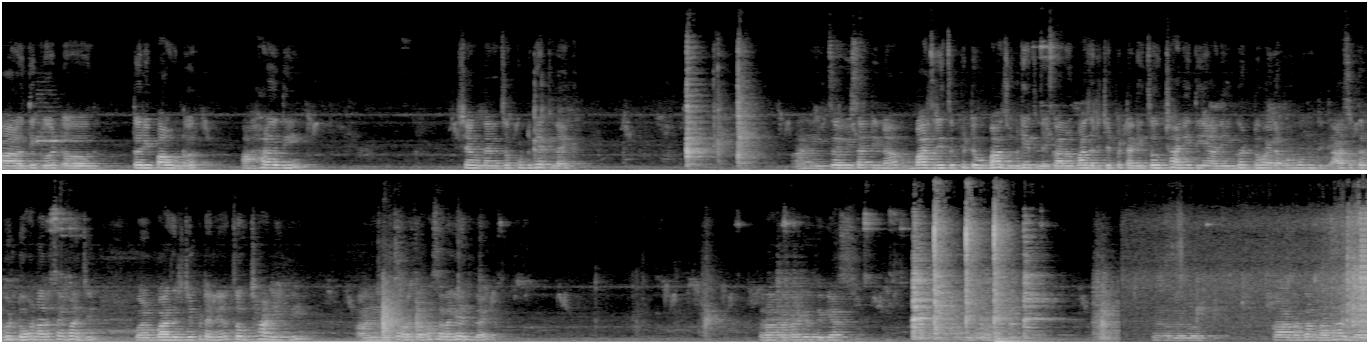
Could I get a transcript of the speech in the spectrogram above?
काळं तिखट तरी पावडर हळदी शेंगदाण्याचा कूट आहे आणि चवीसाठी ना बाजरीचं पीठ भाजून घेतलंय कारण बाजरीच्या पिठाने चव छान येते आणि घट्ट व्हायला पण मदत होती. असं तर घट्ट होणारच आहे भाजी पण बाजरीच्या पिठाने ना चव छान येते. आणि थोडासा मसाला घेतलाय. तर आता काय करते गॅस तर कांदा चांगला भाजलाय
